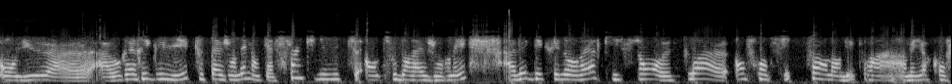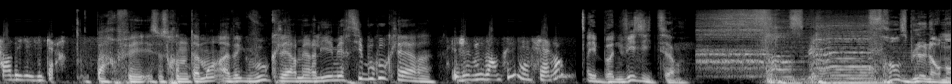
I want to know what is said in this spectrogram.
ont lieu à, à horaires réguliers toute la journée, donc à 5 visites en tout dans la journée, avec des créneaux horaires qui sont euh, soit en français, soit en anglais pour un, un meilleur confort des visiteurs. Parfait. Et ce sera notamment avec vous, Claire Merlier. Merci beaucoup, Claire. Je vous en prie, merci à vous. Et bonne visite. France Bleu, France Bleu Normandie.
